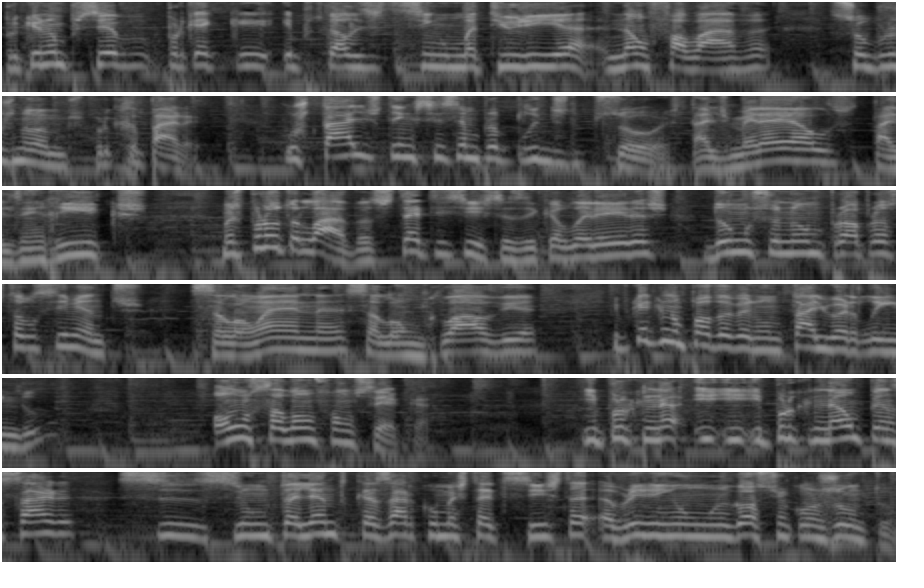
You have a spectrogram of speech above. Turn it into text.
porque eu não percebo porque é que em Portugal existe assim uma teoria não falada sobre os nomes. Porque repare, os talhos têm que ser sempre apelidos de pessoas: talhos Meireles, talhos Henriques. Mas por outro lado, as esteticistas e cabeleireiras dão o seu nome próprio aos estabelecimentos: Salão Ana, Salão Cláudia. E porquê é que não pode haver um talho Arlindo ou um Salão Fonseca? E por que não, e, e por que não pensar se, se um talhante casar com uma esteticista abrirem um negócio em conjunto?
